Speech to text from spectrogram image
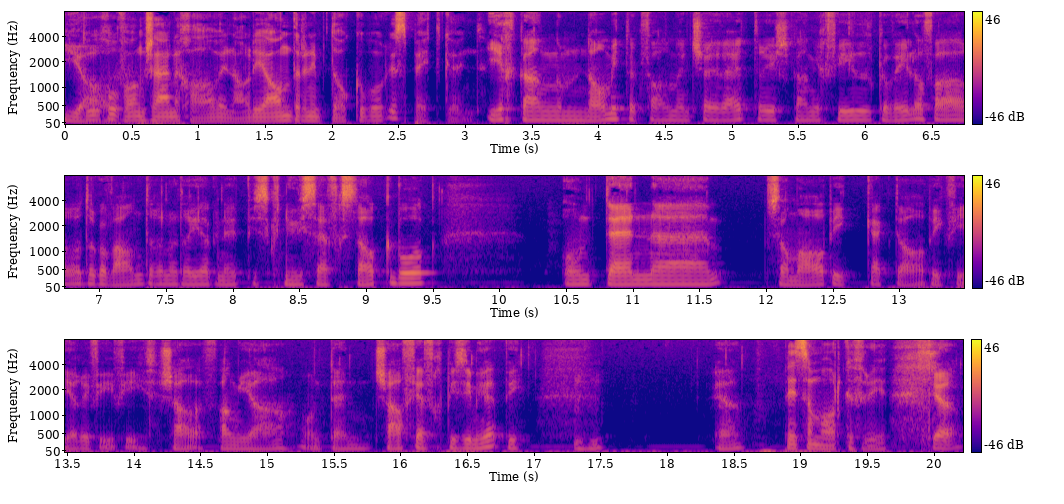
Ja. Du fängst eigentlich an, wenn alle anderen im Toggenburg ins Bett gehen. Ich gehe am Nachmittag, vor allem wenn es schön Wetter ist, gehe ich viel Velo fahren oder wandern oder irgendetwas, genieße einfach das Toggenburg. Und dann äh, so am Abend, gegen den Abend, 4, 5 fange ich an und dann arbeite ich einfach, bis ich müde bin. Mhm. Ja. Bis am Morgen früh. Ja.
